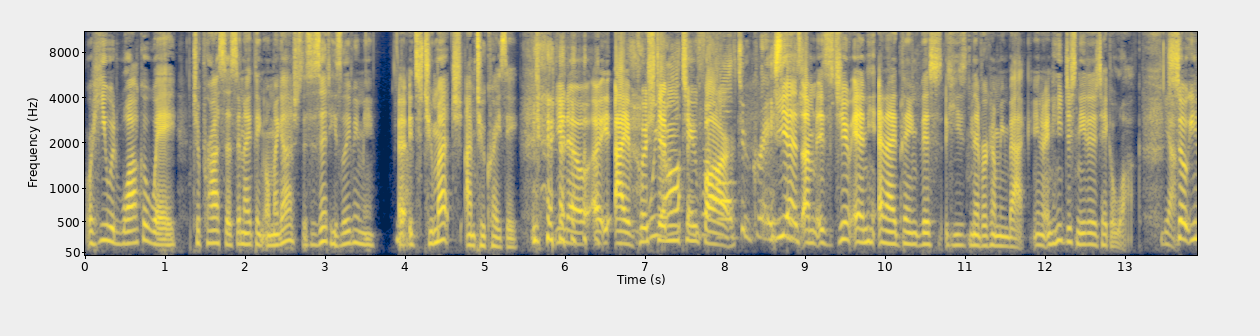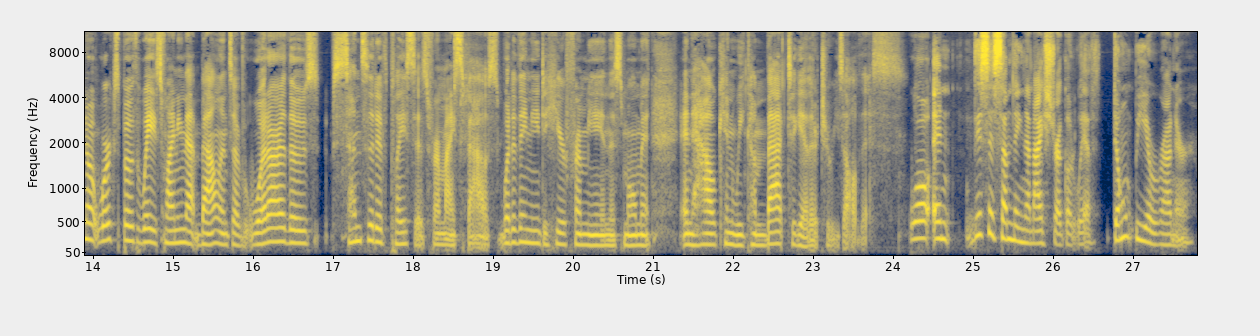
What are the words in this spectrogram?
or he would walk away to process, and I think, "Oh my gosh, this is it. He's leaving me. Uh, it's too much. I'm too crazy. you know, I, I have pushed him too far. too crazy. Yes, um, it's too, and and I think this he's never coming back. You know, and he just needed to take a walk. Yeah. So you know, it works both ways. Finding that balance of what are those sensitive places for my spouse? What do they need to hear from me in this moment? And how can we come back together to resolve this? Well, and this is something that I struggled with. Don't be a runner.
